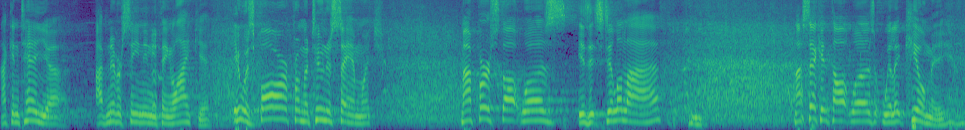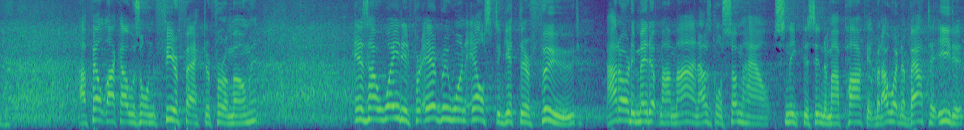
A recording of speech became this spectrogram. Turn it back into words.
I can tell you, I've never seen anything like it. It was far from a tuna sandwich. My first thought was, is it still alive? My second thought was, will it kill me? I felt like I was on fear factor for a moment. As I waited for everyone else to get their food, I'd already made up my mind I was going to somehow sneak this into my pocket, but I wasn't about to eat it.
